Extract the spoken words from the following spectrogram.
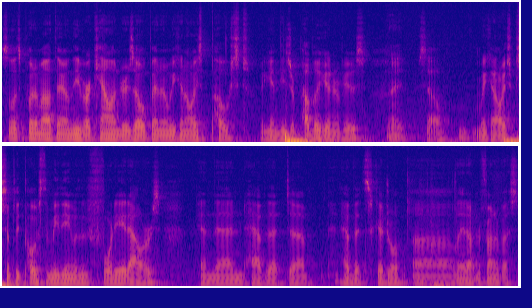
So let's put them out there and leave our calendars open, and we can always post. Again, these are public interviews, Right, so we can always simply post the meeting within forty-eight hours, and then have that, uh, have that schedule uh, laid out in front of us.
